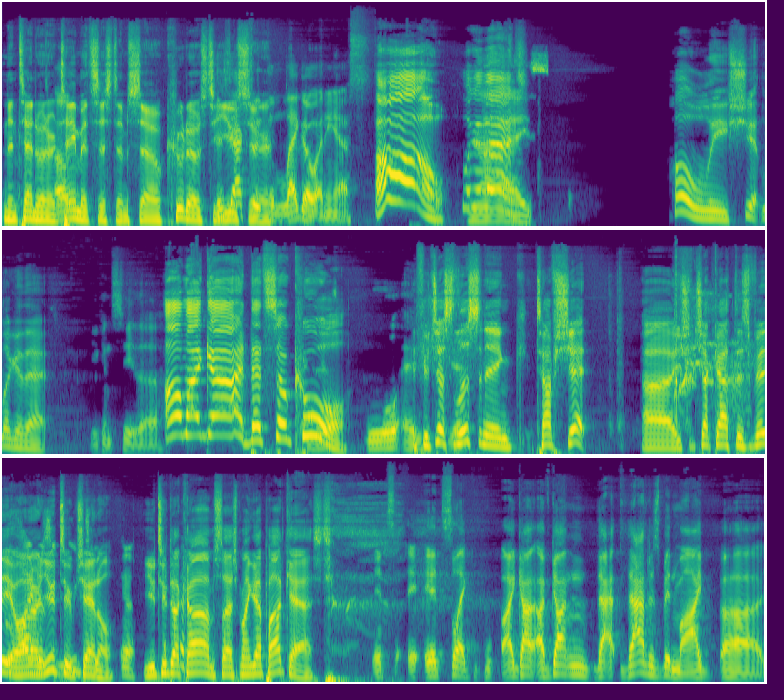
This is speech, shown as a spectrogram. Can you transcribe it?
Nintendo Entertainment System, so kudos to This is you, actually sir. the Lego NES. oh, look at that! nice Holy shit! Look at that! You can see the. Oh my god, that's so cool! cool If you're just shit. listening, tough shit. Uh, you should check out this video on our us on YouTube, YouTube. channel, Yeah. youtube.com slash my gut podcast. It's it's like I got I've gotten that that has been my uh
